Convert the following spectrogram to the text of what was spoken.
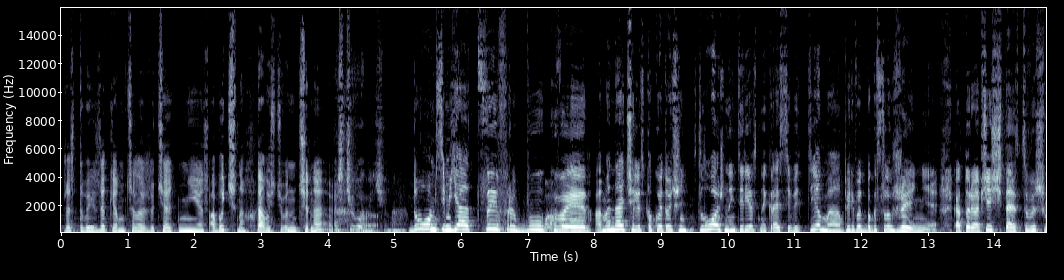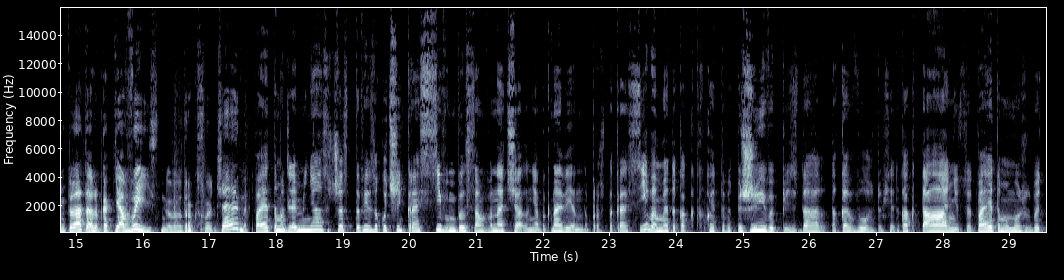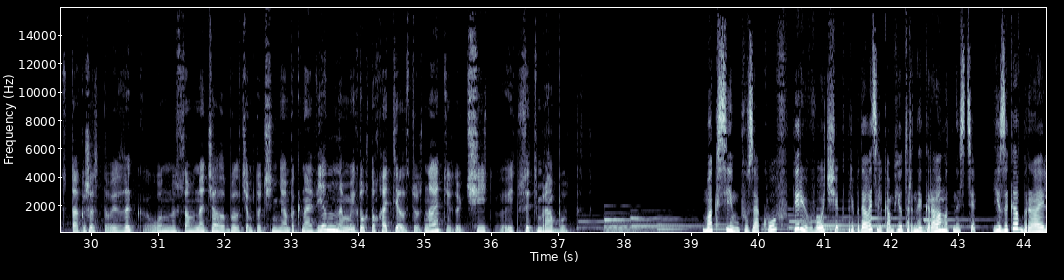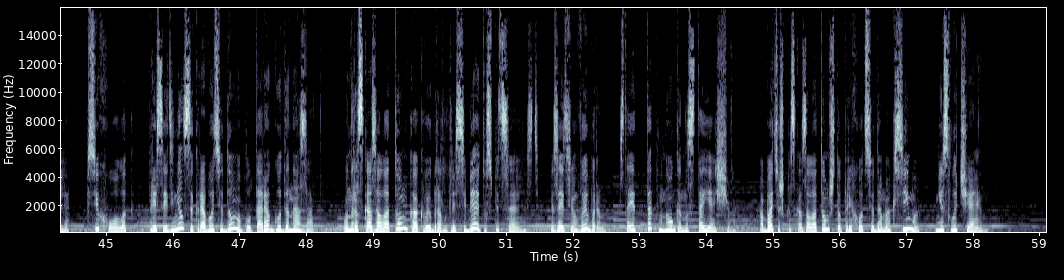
Жестовый язык я начала изучать не с обычных, того, с чего начинаю. А с чего начинаю? Дом, семья, цифры, буквы. А мы начали с какой-то очень сложной, интересной, красивой темы перевод богослужения, который вообще считается высшим пилотажем, как я выяснила вдруг случайно. Поэтому для меня жестовый язык очень красивым был с самого начала, необыкновенно, просто красивым. Это как какая-то вот живопись, да, вот такая в воздухе, это как танец. Поэтому, может быть, так жестовый язык, он с самого начала был чем-то очень необыкновенным, и то, что хотелось узнать, изучить и с этим работать. Максим Пузаков, переводчик, преподаватель компьютерной грамотности, языка Брайля, психолог, присоединился к работе дома полтора года назад. Он рассказал о том, как выбрал для себя эту специальность. За этим выбором стоит так много настоящего. А батюшка сказал о том, что приход сюда Максима не случайен –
